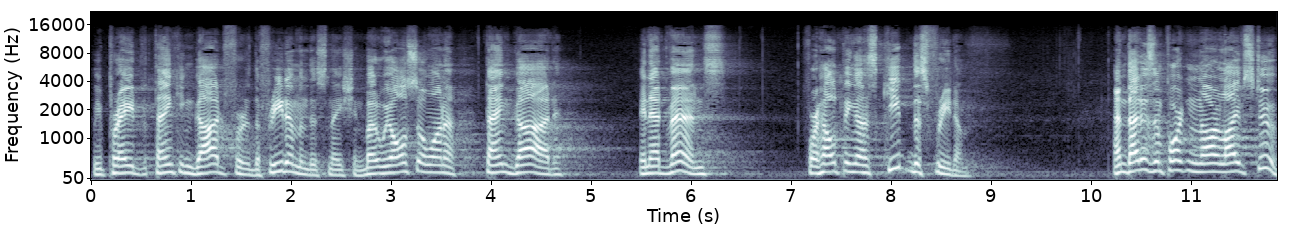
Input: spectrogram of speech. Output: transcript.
We prayed thanking God for the freedom in this nation, but we also want to thank God in advance for helping us keep this freedom. And that is important in our lives too.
